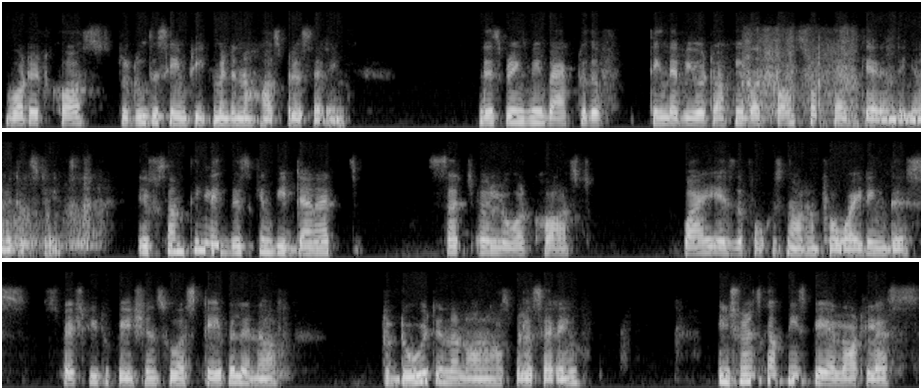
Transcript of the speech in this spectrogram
what it costs to do the same treatment in a hospital setting. This brings me back to the thing that we were talking about cost of healthcare in the United States. If something like this can be done at such a lower cost, why is the focus not on providing this especially to patients who are stable enough to do it in a non hospital setting. Insurance companies pay a lot less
